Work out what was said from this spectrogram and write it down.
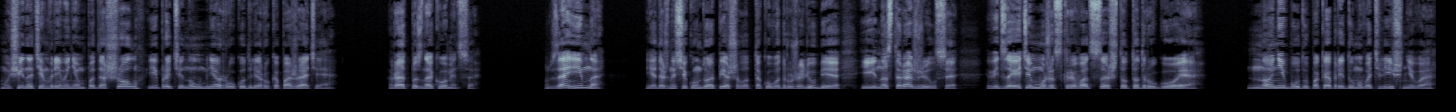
Мужчина тем временем подошел и протянул мне руку для рукопожатия. Рад познакомиться. Взаимно. Я даже на секунду опешил от такого дружелюбия и насторожился, ведь за этим может скрываться что-то другое. Но не буду пока придумывать лишнего,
